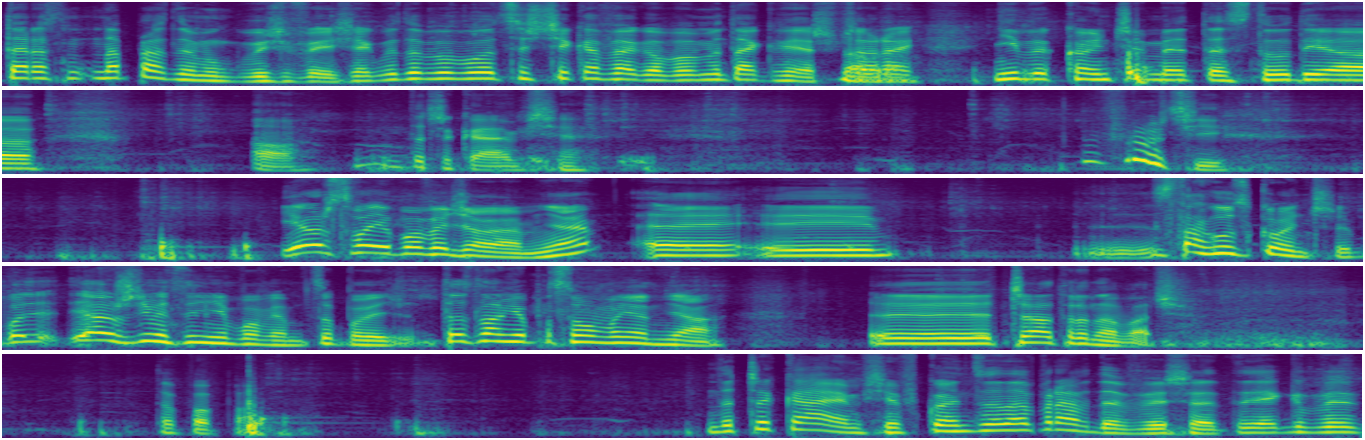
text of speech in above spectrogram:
teraz naprawdę mógłbyś wyjść, jakby to by było coś ciekawego, bo my tak, wiesz, wczoraj niby kończymy te studio. O, doczekałem się. Wróci. Ja już swoje powiedziałem, nie? E, y, Stachu skończy, bo ja już więcej nie powiem, co powiedzieć. To jest dla mnie podsumowanie dnia. E, trzeba trenować. To papa. Doczekałem się, w końcu naprawdę wyszedł. Jakby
